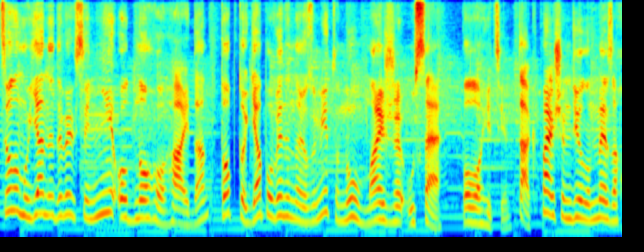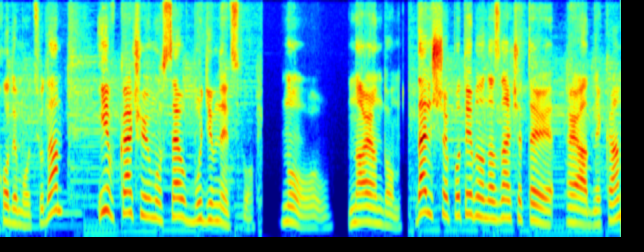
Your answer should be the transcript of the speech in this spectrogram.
В цілому я не дивився ні одного гайда, тобто я повинен розуміти ну майже усе по логіці. Так, першим ділом ми заходимо сюди і вкачуємо все в будівництво. Ну. На рандом. Далі потрібно назначити радника,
